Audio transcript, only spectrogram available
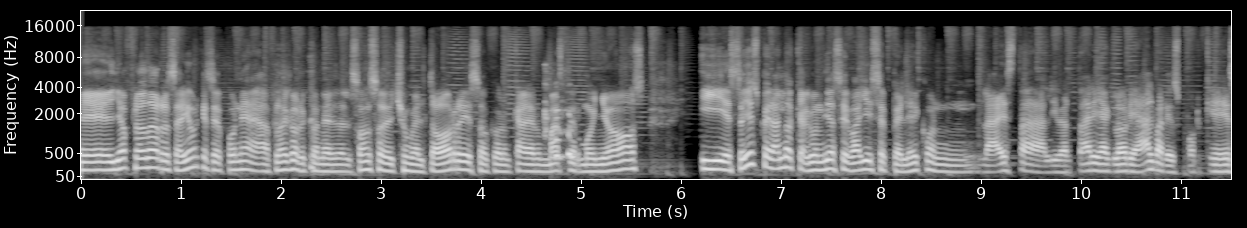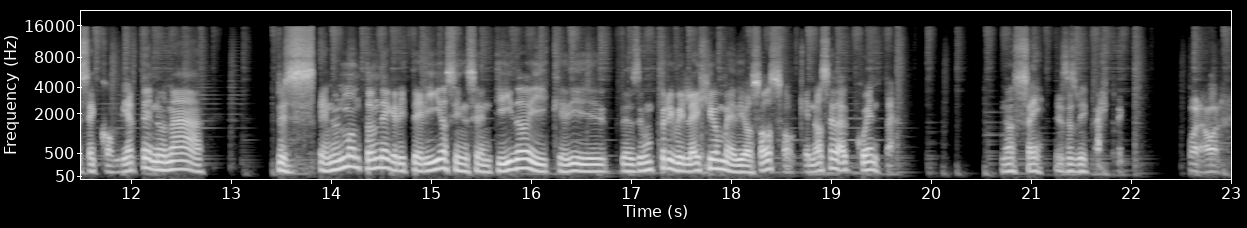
Eh, yo aplaudo a Rosario porque se pone a hablar con el sonso de Chumel Torres o con el Master Muñoz. Y estoy esperando que algún día se vaya y se pelee con la esta libertaria Gloria Álvarez porque se convierte en una pues, en un montón de griteríos sin sentido y que desde un privilegio medio soso, que no se da cuenta. No sé, eso es mi parte, por ahora.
